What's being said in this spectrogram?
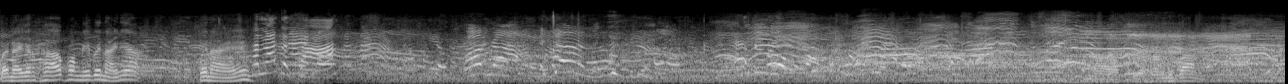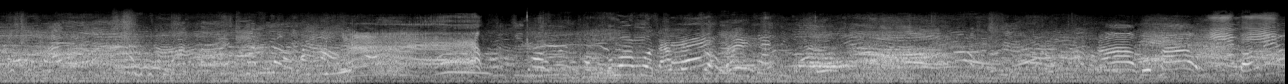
ไปไหนกันครับห้องนี้ไปไหนเนี่ย ไปไหนคณะศึกษาก็ราไอ้เจ้าอ่าเปลี่ยนห้องนี้บ้างของตัวหมดแล้ว ข้าวลูกข้าวสองนิ้ว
